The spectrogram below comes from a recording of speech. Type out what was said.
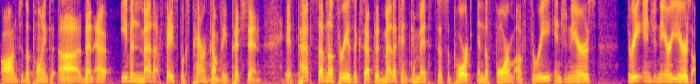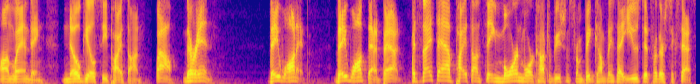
on to the point uh, that even Meta, Facebook's parent company, pitched in. If PEP 703 is accepted, Meta can commit to support in the form of three engineers, three engineer years on landing, no GIL C Python. Wow, they're in. They want it. They want that bad. It's nice to have Python seeing more and more contributions from big companies that used it for their success.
